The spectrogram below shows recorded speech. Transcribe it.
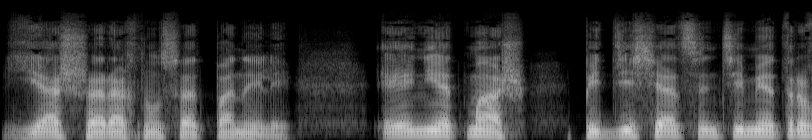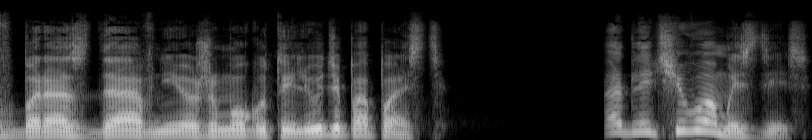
Я шарахнулся от панели. «Э, нет, Маш, Пятьдесят сантиметров борозда, в нее же могут и люди попасть. А для чего мы здесь?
